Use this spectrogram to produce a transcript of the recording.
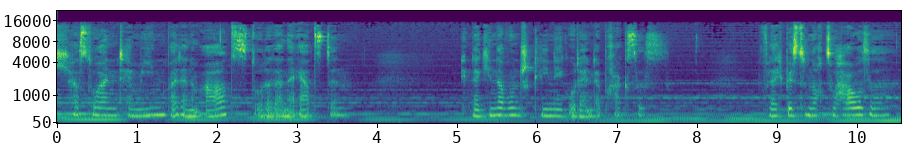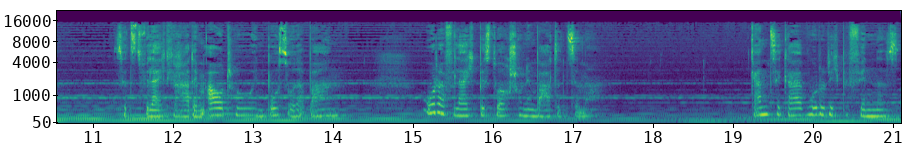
Wahrscheinlich hast du einen Termin bei deinem Arzt oder deiner Ärztin, in der Kinderwunschklinik oder in der Praxis. Vielleicht bist du noch zu Hause, sitzt vielleicht gerade im Auto, in Bus oder Bahn oder vielleicht bist du auch schon im Wartezimmer. Ganz egal, wo du dich befindest,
